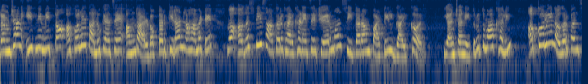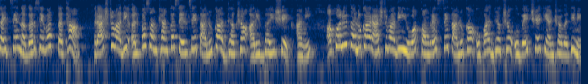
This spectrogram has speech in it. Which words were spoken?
रमजान ईद निमित्त अकोले तालुक्याचे आमदार डॉक्टर किरण लहामटे व अगस्ती साखर कारखान्याचे चेअरमन सीताराम पाटील गायकर यांच्या नेतृत्वाखाली अकोले नगरपंचायतचे नगरसेवक तथा राष्ट्रवादी अल्पसंख्याक सेलचे तालुका अध्यक्ष आरिफभाई शेख आणि अकोले तालुका राष्ट्रवादी युवक काँग्रेसचे तालुका उपाध्यक्ष उबेद शेख यांच्या वतीने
